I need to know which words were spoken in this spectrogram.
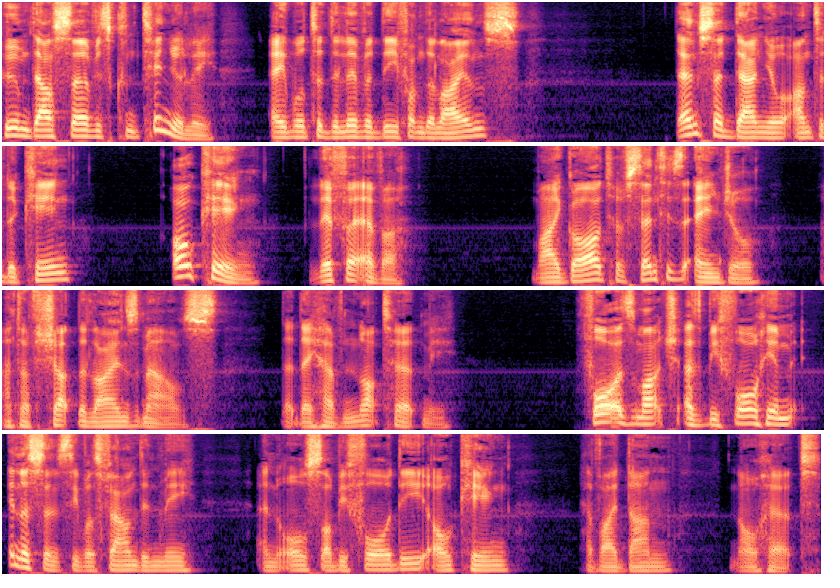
whom thou servest continually, able to deliver thee from the lions? Then said Daniel unto the king, O king, live for ever. My God hath sent his angel, and hath shut the lions' mouths, that they have not hurt me. Forasmuch as before him innocency was found in me, and also before thee, O king, have I done no hurt.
